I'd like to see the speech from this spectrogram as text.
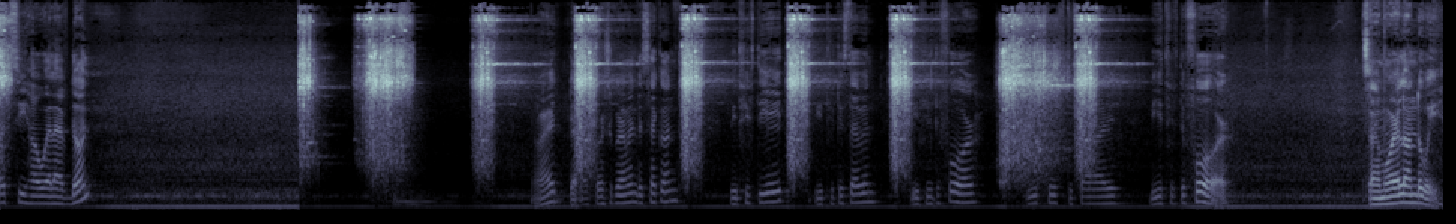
let's see how well I've done. Alright got my first requirement the second beat 58 beat 57 beat 54 beat 55 beat 54 so I'm well on the way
